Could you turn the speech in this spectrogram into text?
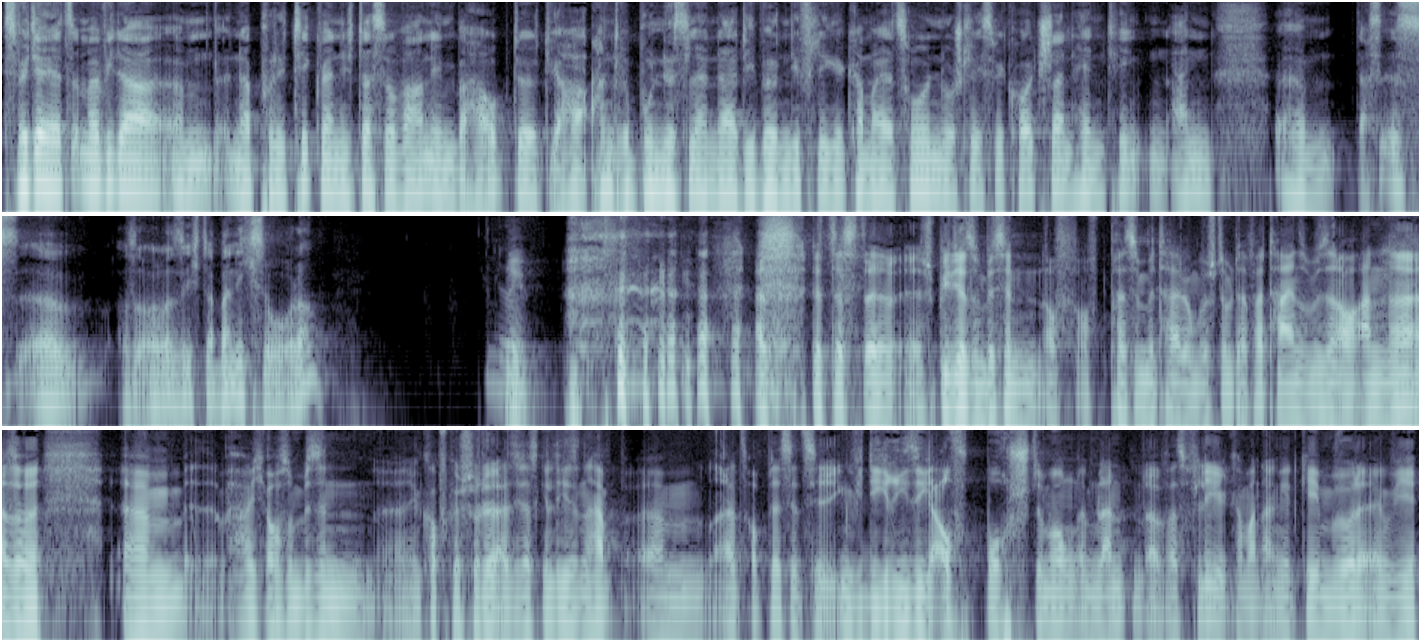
Es wird ja jetzt immer wieder ähm, in der Politik, wenn ich das so wahrnehme, behauptet, ja, andere Bundesländer, die würden die Pflegekammer jetzt holen, nur Schleswig-Holstein hängt hinten an. Ähm, das ist äh, aus eurer Sicht aber nicht so, oder? Nee. also das, das, das, äh, spielt ja so ein bisschen auf, auf Pressemitteilungen bestimmter Parteien so ein bisschen auch an. Ne? Also ähm, habe ich auch so ein bisschen äh, den Kopf geschüttelt, als ich das gelesen habe, ähm, als ob das jetzt hier irgendwie die riesige Aufbruchsstimmung im Land, äh, was Pflegekammern angeht, geben würde. Irgendwie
